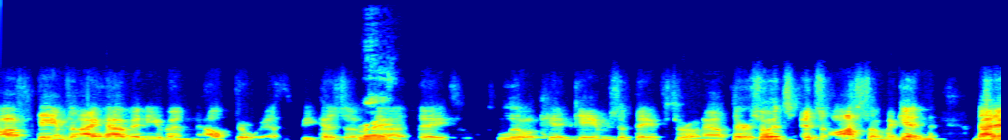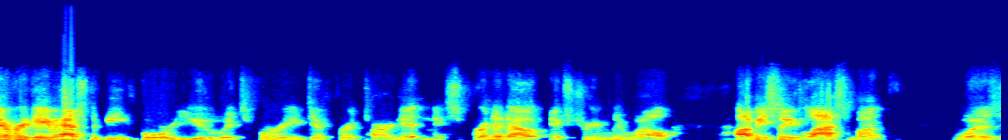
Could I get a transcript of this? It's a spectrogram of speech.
off games i haven't even helped her with because of right. uh, the little kid games that they've thrown out there. So it's it's awesome. Again, not every game has to be for you. It's for a different target, and they spread it out extremely well. Obviously, last month was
